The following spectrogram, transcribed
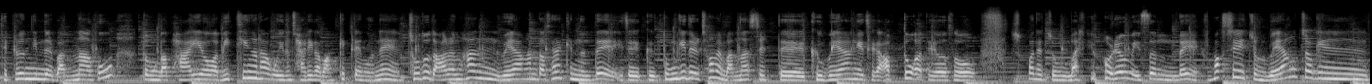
대표님들 만나고 또 뭔가 바이어와 미팅을 하고 이런 자리가 많기 때문에 저도 나름 한 외양한다 생각했는데 이제 그 동기들 처음에 만났을 때 그 외양에 제가 압도가 되어서 초반에 좀 많이 어려움이 있었는데 확실히 좀 외향적인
